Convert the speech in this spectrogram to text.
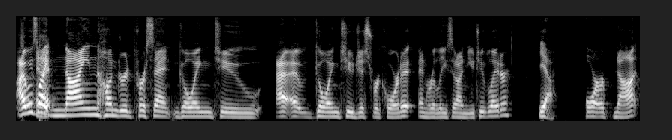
I was And like I- nine hundred percent going to uh, uh, going to just record it and release it on YouTube later, Yeah, or not.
